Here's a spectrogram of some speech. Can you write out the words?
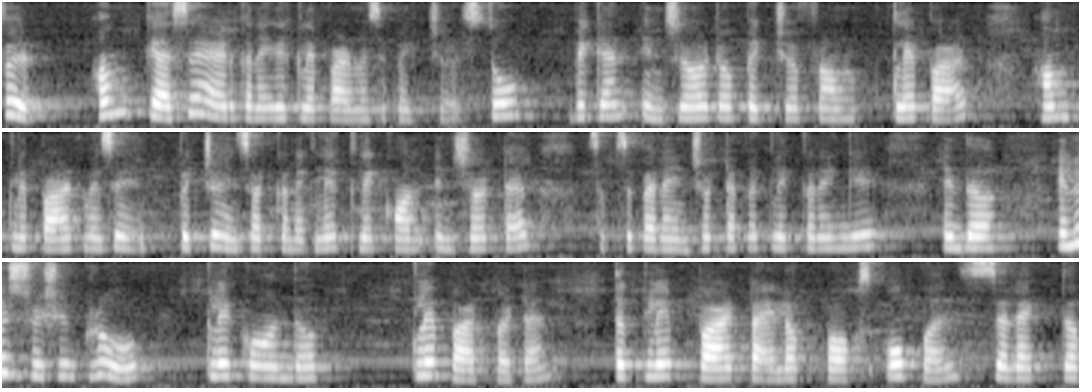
फिर हम कैसे ऐड करेंगे क्लिप आर्ट में से पिक्चर्स तो we can insert a picture from clip art हम क्लिप आर्ट में से पिक्चर इंसर्ट करने के लिए क्लिक ऑन इंसर्ट टैब सबसे पहले इंसर्ट टैब पर क्लिक करेंगे। In the illustration group click on the clip art button the clip art dialog box opens, select the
